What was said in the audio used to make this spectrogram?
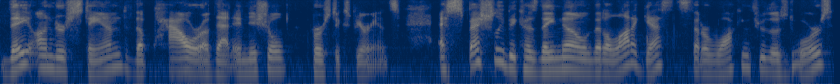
they understand the power of that initial first experience, especially because they know that a lot of guests that are walking through those doors,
